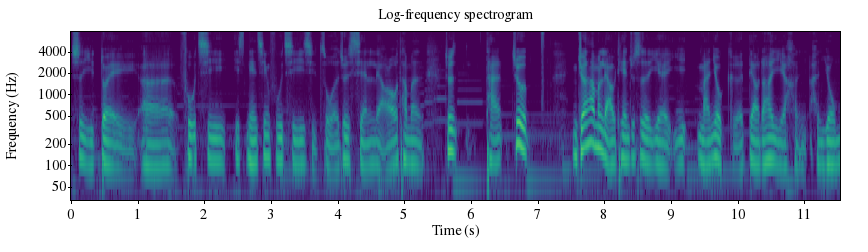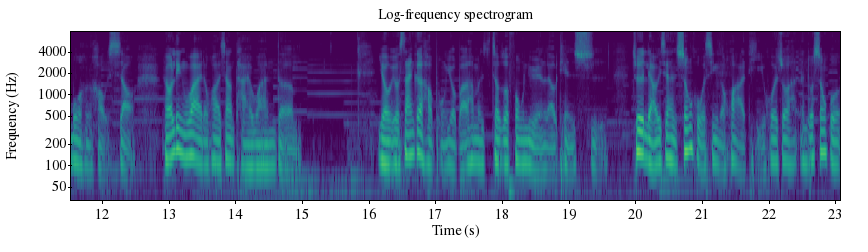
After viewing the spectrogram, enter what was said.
是一对呃夫妻一年轻夫妻一起做的，就是闲聊，然后他们就谈就你觉得他们聊天就是也也蛮有格调，然后也很很幽默很好笑，然后另外的话像台湾的。有有三个好朋友吧，他们叫做疯女人聊天室，就是聊一些很生活性的话题，或者说很多生活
